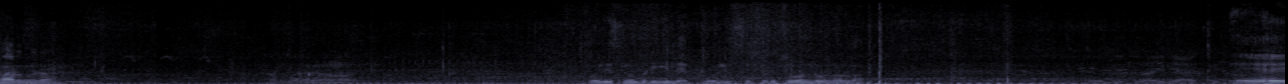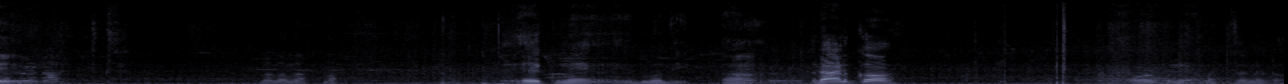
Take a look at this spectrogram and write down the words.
മറന്നില്ല. പോലീസിന് പിടിക്കില്ലേ? പോലീസ് പിടിച്ചു കൊണ്ടുപോകുന്നുള്ള. ഏയ്. ഏക്ക് മേ ഇത് മതി. ആ. ഒരാൾക്കോ? കുഴപ്പമില്ല. മറ്റു തന്നെ കേട്ടോ.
